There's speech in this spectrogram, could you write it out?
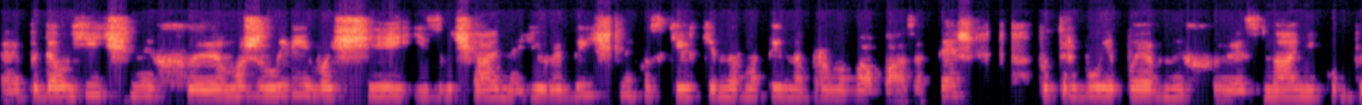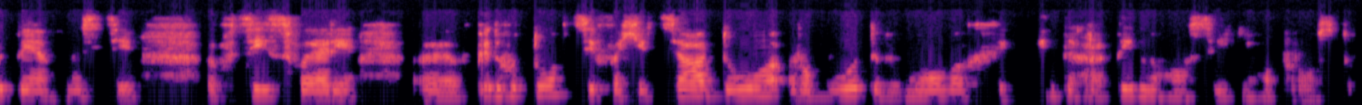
е, педагогічних е, можливостей і, звичайно, юридичних, оскільки нормативна правова база теж потребує певних знань і компетентності в цій сфері, в підготовці фахівця до роботи в умовах інтегративного освітнього простору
